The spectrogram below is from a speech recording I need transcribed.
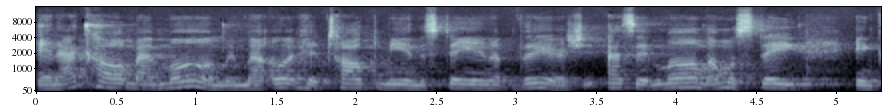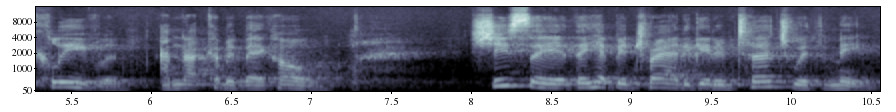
And I called my mom, and my aunt had talked me into staying up there. She, I said, Mom, I'm going to stay in Cleveland. I'm not coming back home. She said they had been trying to get in touch with me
